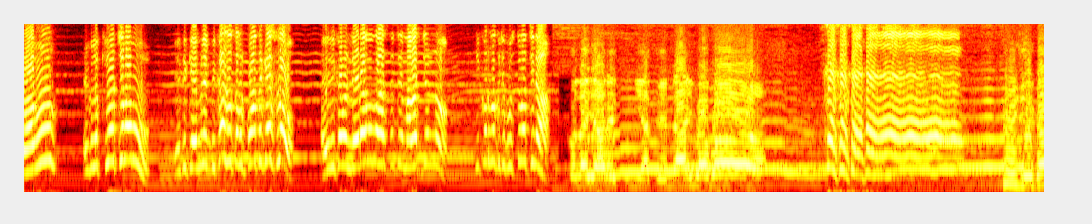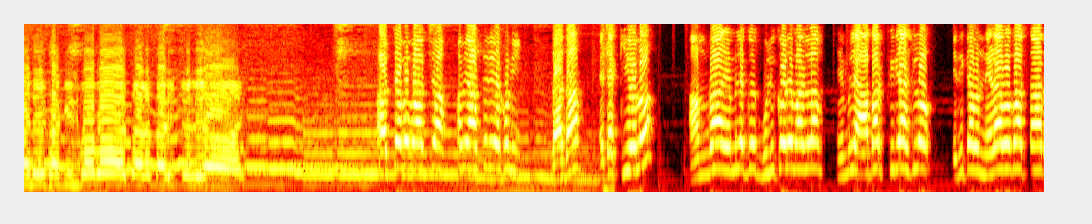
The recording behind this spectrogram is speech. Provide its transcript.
বাবু এগুলো কি হচ্ছে বাবু? এদিকে বিকাশ দত্ত কোথা গেছো? এদিকে মারার জন্য। কি করব কিছু বুঝতে পারছি না। বলা যারে দুনিয়াতে নাই বাবা। তুই যেখানে থাকিস বাবা তাড়াতাড়ি চলে আয়। আচ্ছা বাবা আচ্ছা আমি আসছি এখনই। দাদা, এটা কি হলো? আমরা এমএলএ গুলি করে মারলাম, এমএলএ আবার ফিরে আসলো। এদিকে আমার নেড়া বাবা তার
